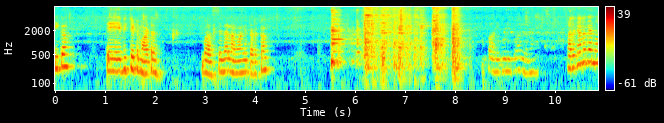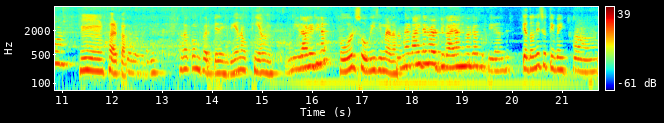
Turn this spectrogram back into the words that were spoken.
ਠੀਕ ਆ? ਤੇ ਵਿੱਚ ਟਮਾਟਰ। ਬਸ ਇਹਦਾ ਲਾਵਾਂਗੇ ਤੜਕਾ। ਪਾਣੀ ਪੂਰੀ ਪਾ ਲੈਣਾ। ਤੜਕਾ ਨਾ ਤੈਨੂੰ ਹੁਣ? ਹੂੰ ਫ਼ਰਕ ਆ। ਥੋੜਾ ਘੁੰਮ ਫਿਰ ਕੇ ਦੇਖਦੀ ਆ ਨਾ ਉੱਠੀਆਂ ਹੁਣ। ਨੀਂਦ ਆ ਗਈ ਸੀ ਨਾ? ਹੋਰ ਸੋ ਗਈ ਸੀ ਮੈਂ ਤਾਂ। ਮੈਂ ਤਾਂ ਹੀ ਤੈਨੂੰ ਜਗਾਇਆ ਨਹੀਂ ਮੈਂ ਕਿਹਾ ਸੁੱਤੀ ਰਹਿੰਦੇ। ਕਦੋਂ ਦੀ ਸੁੱਤੀ ਪਈ? ਹਾਂ।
